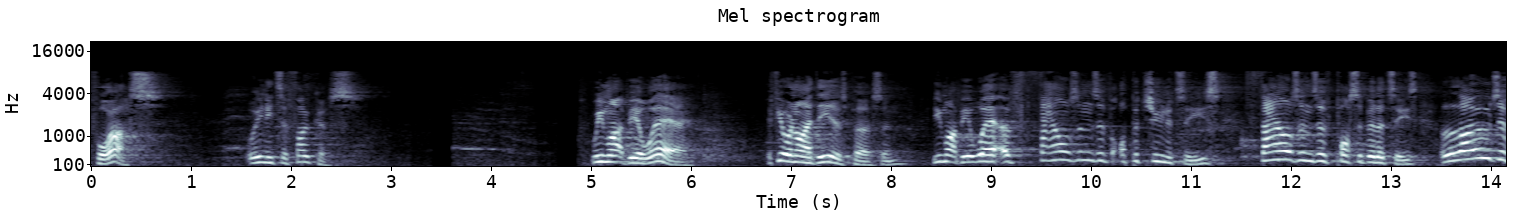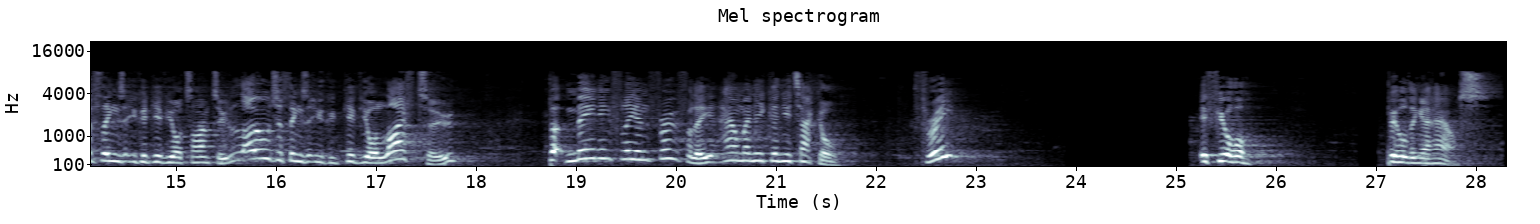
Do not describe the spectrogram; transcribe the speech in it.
For us, we need to focus. We might be aware, if you're an ideas person, you might be aware of thousands of opportunities, thousands of possibilities, loads of things that you could give your time to, loads of things that you could give your life to, but meaningfully and fruitfully, how many can you tackle? Three? If you're building a house,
